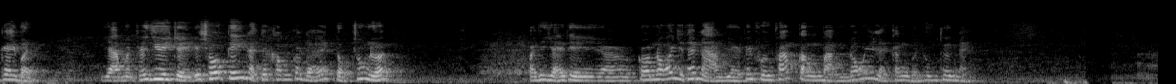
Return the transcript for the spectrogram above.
gây bệnh. Và mình phải duy trì cái số ký này chứ không có để tụt xuống nữa và như vậy thì ờ, cô nói như thế nào về cái phương pháp cân bằng đối với lại căn bệnh ung thư này? À,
